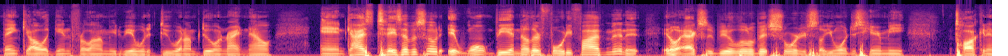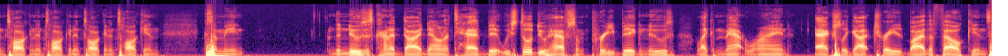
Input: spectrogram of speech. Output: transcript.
thank y'all again for allowing me to be able to do what I'm doing right now. And guys, today's episode it won't be another 45 minute. It'll actually be a little bit shorter, so you won't just hear me talking and talking and talking and talking and talking. Because, I mean, the news has kind of died down a tad bit. We still do have some pretty big news, like Matt Ryan actually got traded by the Falcons,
